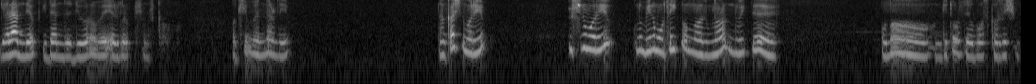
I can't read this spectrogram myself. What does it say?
Gelen de yok, giden de diyorum ve airdrop düşmüş kafama. Bakayım ben neredeyim? Ben kaç numarayım? 3 numarayım. Oğlum benim ortaya gitmem lazım lan. Bekle. Ana git ortaya bas kardeşim.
